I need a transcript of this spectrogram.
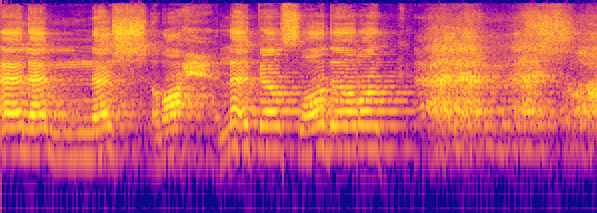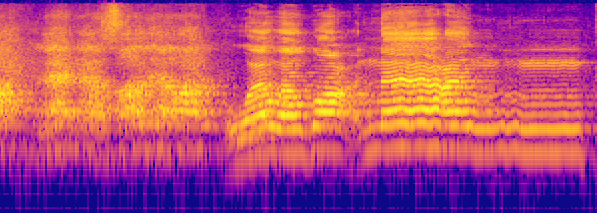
ألم نشرح لك صدرك. ألم نشرح لك صدرك. ووضعنا عنك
